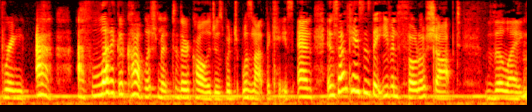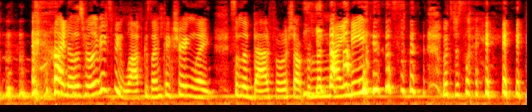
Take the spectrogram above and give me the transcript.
bring ah, athletic accomplishment to their colleges, which was not the case. And in some cases, they even photoshopped the like. I know this really makes me laugh because I'm picturing like some of the bad Photoshop from the '90s with just like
